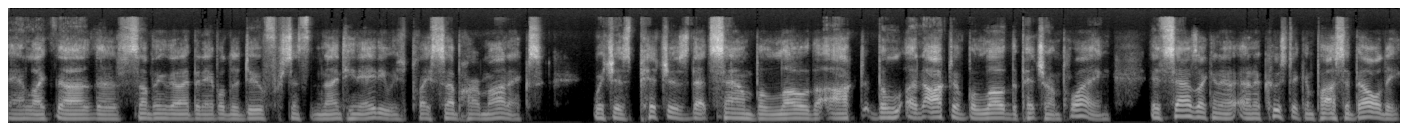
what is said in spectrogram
and like the the something that I've been able to do for since the 1980 was play subharmonics, which is pitches that sound below the octave, an octave below the pitch I'm playing. It sounds like an, an acoustic impossibility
